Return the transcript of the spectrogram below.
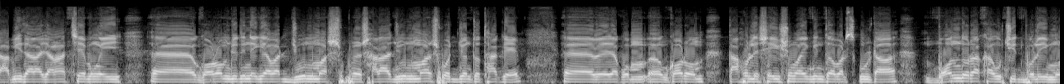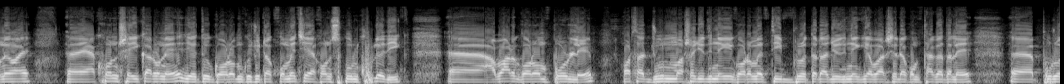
দাবি তারা জানাচ্ছে এবং এই গরম যদি নাকি আবার জুন মাস, সারা জুন মাস পর্যন্ত থাকে এরকম গরম, তাহলে সেই সময় কিন্তু আবার স্কুলটা বন্ধ রাখা উচিত বলেই মনে হয়। এখন সেই কারণে যেহেতু গরম কিছুটা কমেছে, এখন স্কুল খুলে দিক। আবার গরম পড়লে, অর্থাৎ জুন মাসে যদি নাকি গরমের তীব্রতাটা যদি নাকি আবার সেরকম থাকে, তাহলে পুরো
